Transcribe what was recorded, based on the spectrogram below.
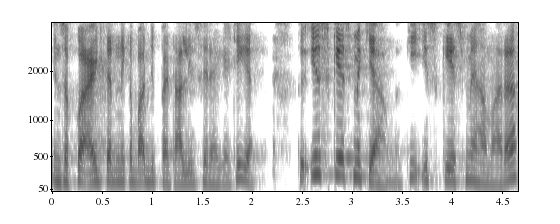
इन सबको ऐड करने के बाद भी पैंतालीस से रह गया, ठीक है? तो इस केस में क्या होगा कि इस केस में हमारा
